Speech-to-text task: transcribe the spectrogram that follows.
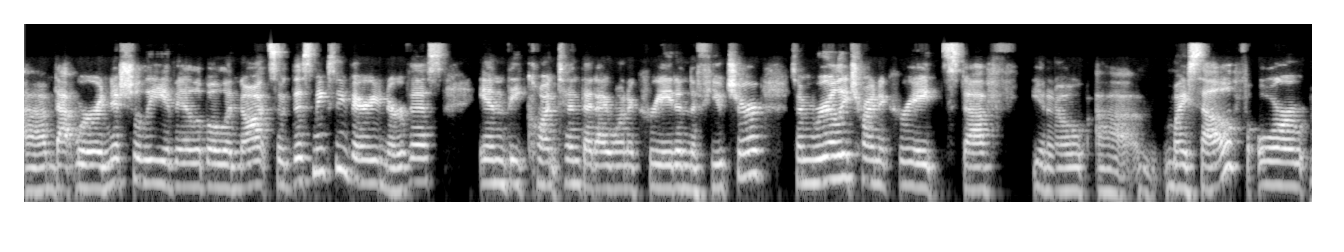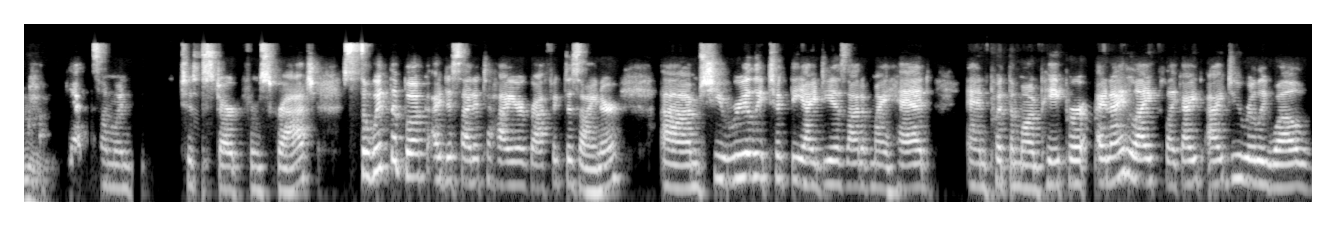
um, that were initially available and not. So this makes me very nervous in the content that I want to create in the future. So I'm really trying to create stuff you know um, myself or mm. get someone to start from scratch. So with the book, I decided to hire a graphic designer. Um, she really took the ideas out of my head and put them on paper. And I like, like I, I do really well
